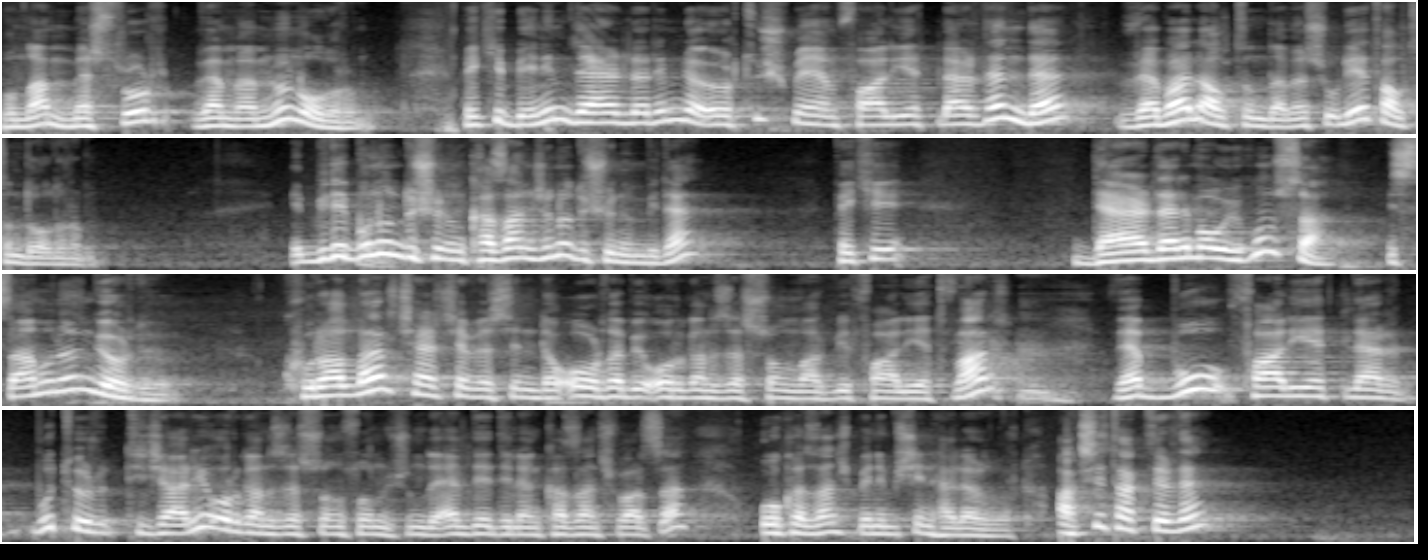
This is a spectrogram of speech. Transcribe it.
Bundan mesrur ve memnun olurum. Peki benim değerlerimle örtüşmeyen faaliyetlerden de vebal altında, mesuliyet altında olurum. E bir de bunun düşünün, kazancını düşünün bir de. Peki değerlerime uygunsa, İslam'ın öngördüğü kurallar çerçevesinde orada bir organizasyon var, bir faaliyet var ve bu faaliyetler, bu tür ticari organizasyon sonucunda elde edilen kazanç varsa o kazanç benim için helal olur. Aksi takdirde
